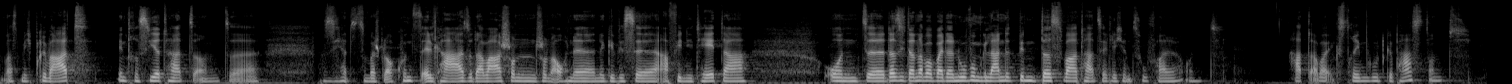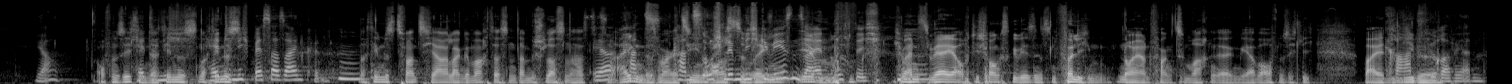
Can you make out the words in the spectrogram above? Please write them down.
was mich privat interessiert hat. Und äh, also ich hatte zum Beispiel auch Kunst-LK, also da war schon, schon auch eine, eine gewisse Affinität da. Und äh, dass ich dann aber bei der Novum gelandet bin, das war tatsächlich ein Zufall und hat aber extrem gut gepasst und ja, Offensichtlich, hätte nachdem nicht, nachdem hätte nicht besser sein können. Hm. Nachdem du es 20 Jahre lang gemacht hast und dann beschlossen hast, ja, ein eigenes Magazin Kann so schlimm nicht gewesen sein, Eben. richtig. Ich meine, es wäre ja auch die Chance gewesen, jetzt einen völligen Neuanfang zu machen irgendwie, aber offensichtlich war ja die Liebe... werden.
